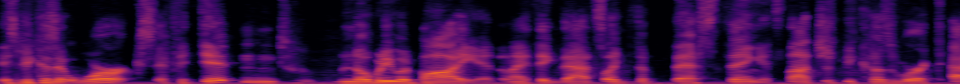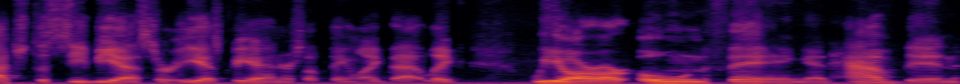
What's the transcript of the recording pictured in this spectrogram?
is because it works. If it didn't, nobody would buy it. And I think that's like the best thing. It's not just because we're attached to CBS or ESPN or something like that. Like we are our own thing and have been.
